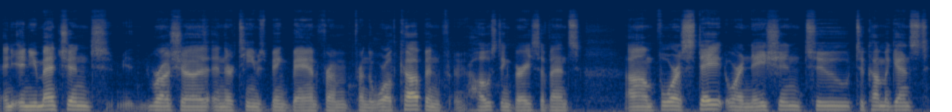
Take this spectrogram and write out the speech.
And, and you mentioned Russia and their teams being banned from, from the World Cup and hosting various events. Um, for a state or a nation to to come against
